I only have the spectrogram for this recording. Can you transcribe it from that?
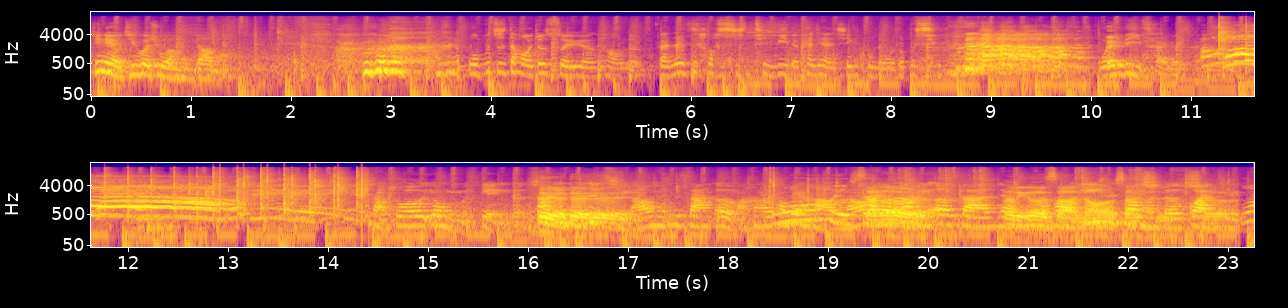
今年有机会去玩很大吗？我不知道，我就随缘好了。反正只要是体力的，看起来很辛苦的，我都不行。威力彩的彩。哇！说用你们电影的上映的对对对日期，然后因为是三二嘛，三二唱片好，然后32二零二三这样子，2023然后一是希望我们得冠军。哇，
